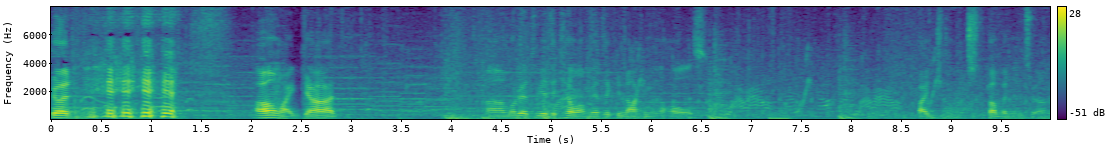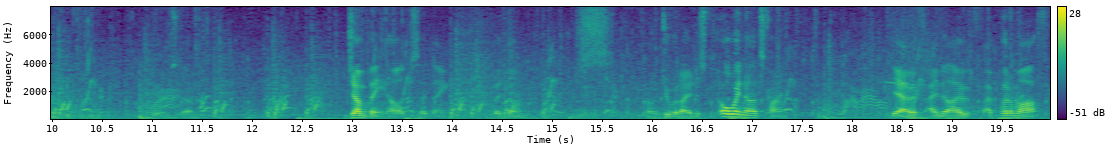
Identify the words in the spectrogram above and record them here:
Good. oh my god. Um, what do we have to? We have to kill him. We have to knock him in the holes by just bumping into him and doing stuff. Jumping helps, I think, but don't don't do what I just. Oh wait, no, that's fine. Yeah, if I I, I put him off.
